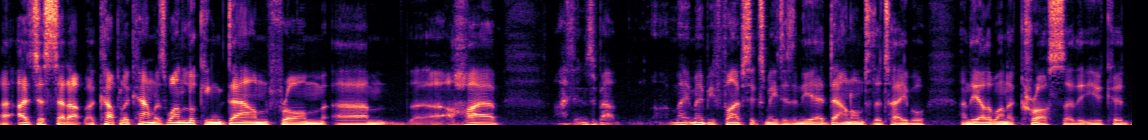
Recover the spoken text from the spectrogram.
I just set up a couple of cameras, one looking down from um, a higher, I think it was about maybe five, six meters in the air down onto the table, and the other one across so that you could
